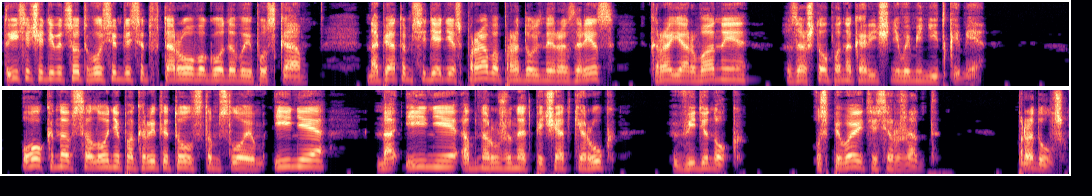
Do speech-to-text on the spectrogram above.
1982 года выпуска. На пятом сиденье справа продольный разрез, края рваные, заштопано коричневыми нитками. Окна в салоне покрыты толстым слоем иния, на инее обнаружены отпечатки рук в виде ног. Успеваете, сержант? Продолжим.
